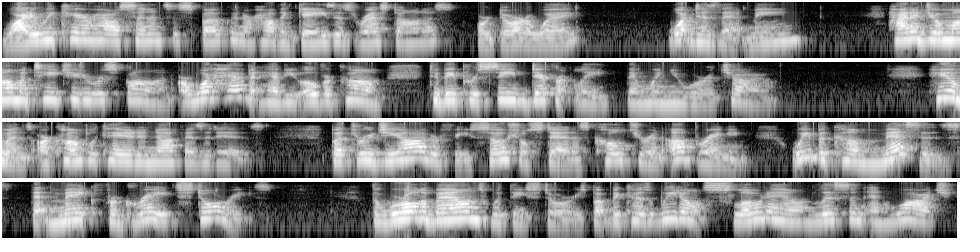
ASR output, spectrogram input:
Why do we care how a sentence is spoken or how the gazes rest on us or dart away? What does that mean? How did your mama teach you to respond? Or what habit have you overcome to be perceived differently than when you were a child? Humans are complicated enough as it is, but through geography, social status, culture, and upbringing, we become messes that make for great stories. The world abounds with these stories, but because we don't slow down, listen, and watch,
